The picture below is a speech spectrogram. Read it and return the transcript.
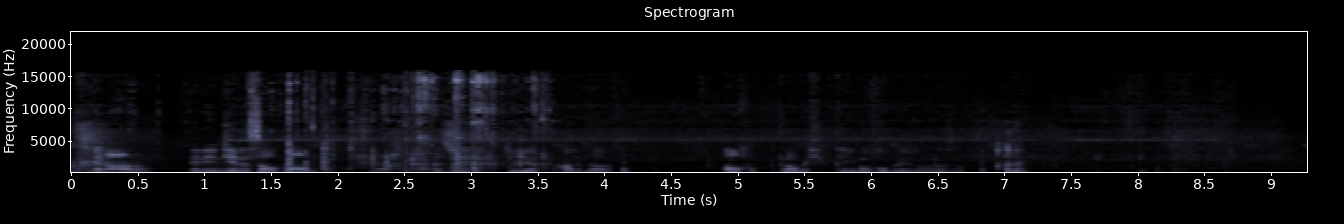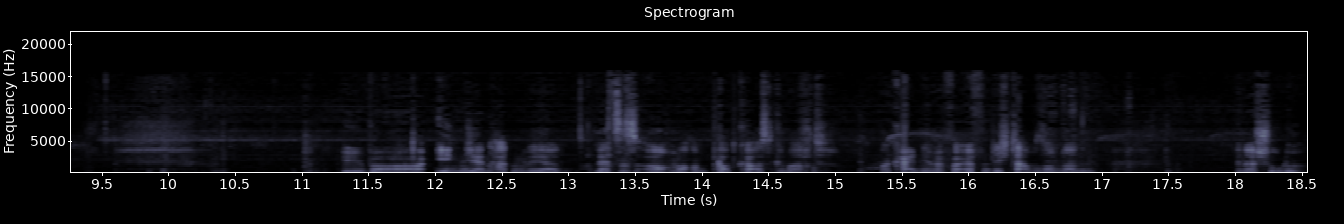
Keine Ahnung. In Indien ist es auch warm. Ja, das stimmt. Die haben da auch, glaube ich, Klimaprobleme oder so. Alle. Über Indien hatten wir letztens auch noch einen Podcast gemacht. War keinen, den wir veröffentlicht haben, sondern in der Schule.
